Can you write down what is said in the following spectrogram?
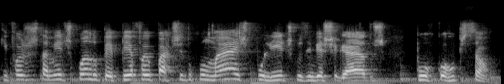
que foi justamente quando o PP foi o partido com mais políticos investigados por corrupção.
